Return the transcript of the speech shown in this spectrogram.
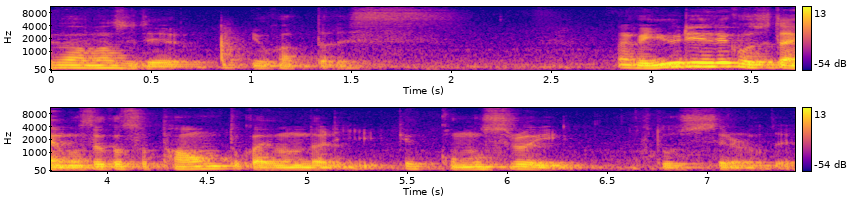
れはマジでよかったです。なんか幽霊レコ自体もそれこそパオンとか読んだり結構面白いことをしてるので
